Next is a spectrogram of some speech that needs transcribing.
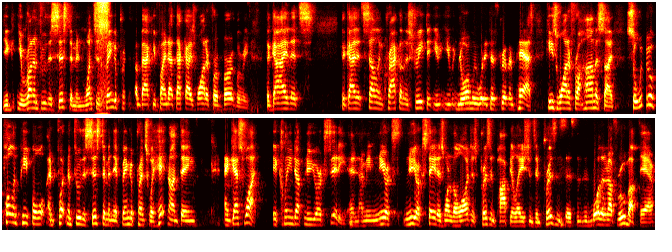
You, you run him through the system, and once his fingerprints come back, you find out that guy's wanted for a burglary. The guy that's the guy that's selling crack on the street that you, you normally would have just driven past, he's wanted for a homicide. So we were pulling people and putting them through the system, and their fingerprints were hitting on things. And guess what? It cleaned up New York City. And I mean, New York New York State is one of the largest prison populations and prison systems. There's more than enough room up there.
